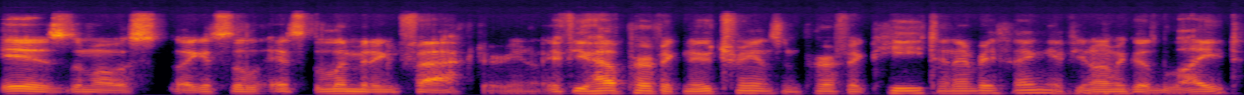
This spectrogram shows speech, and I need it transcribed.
is the most like it's the it's the limiting factor. You know, if you have perfect nutrients and perfect heat and everything, if you don't have a good light,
